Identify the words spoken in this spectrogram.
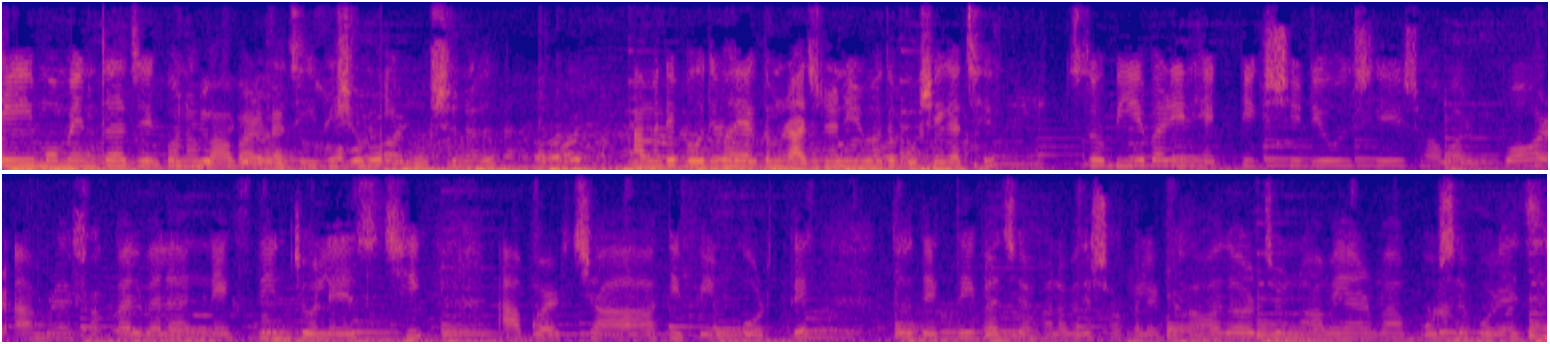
এই মোমেন্টটা যে কোনো বাবার কাছে ভীষণ ইমোশনাল আমাদের বৌদি ভাই একদম রাজরানীর মতো বসে গেছে। সো বিয়ে বাড়ির হেকটিক শিডিউল শেষ হওয়ার পর আমরা সকালবেলা নেক্সট দিন চলে এসেছি আবার চা, টিফিন করতে। তো দেখতেই পাচ্ছ, এখন আমাদের সকালের খাওয়া দাওয়ার জন্য আমি আর মা বসে পড়েছি।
